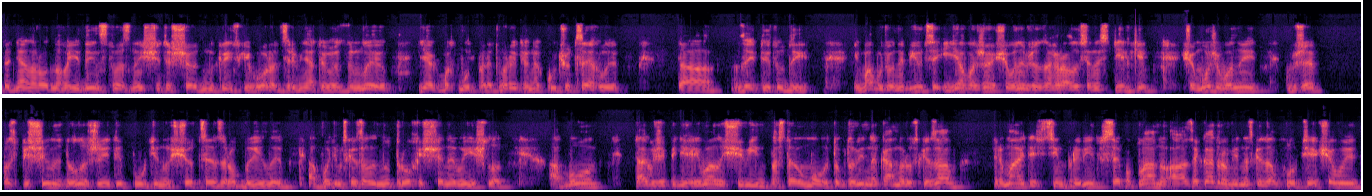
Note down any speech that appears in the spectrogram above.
до Дня народного єдинства знищити ще один український город, зрівняти його з землею, як Бахмут перетворити на кучу цегли та зайти туди. І, мабуть, вони б'ються. І я вважаю, що вони вже загралися настільки, що може вони вже. Поспішили доложити Путіну, що це зробили, а потім сказали, ну трохи ще не вийшло. Або так вже підігрівали, що він поставив мову. Тобто він на камеру сказав: тримайтесь, всім привіт, все по плану. А за кадром він не сказав, хлопці, якщо ви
